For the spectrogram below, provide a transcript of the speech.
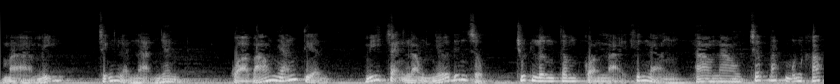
Mà Mỹ chính là nạn nhân. Quả báo nhãn tiền, Mỹ chạy lòng nhớ đến Dục, chút lương tâm còn lại khiến nàng nao nao chớp mắt muốn khóc.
